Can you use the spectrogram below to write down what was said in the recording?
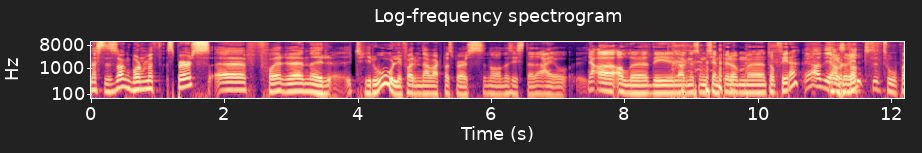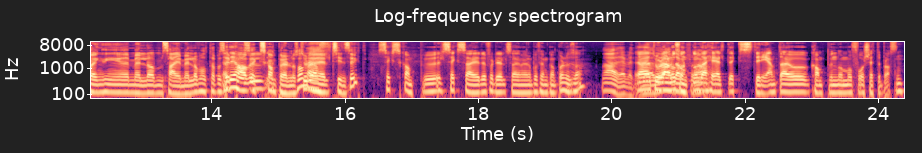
neste sesong. Bournemouth Spurs. Uh, for en r utrolig form det har vært på Spurs nå det siste. Det er jo Ja, uh, alle de lagene som kjemper om eh, topp fire. Ja, de har vel tatt to poeng mellom seg imellom, holdt jeg på å si, Ja, på vel- seks kamper eller noe sånt. Det er helt sinnssykt. Seks kamper, seks seire fordelt seg mellom på fem kamper, du sa? Nei, jeg vet Ja, jeg tror det er noe sånt noe. ja. Det er helt ekstremt. Det er jo kampen om å få sjetteplassen.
